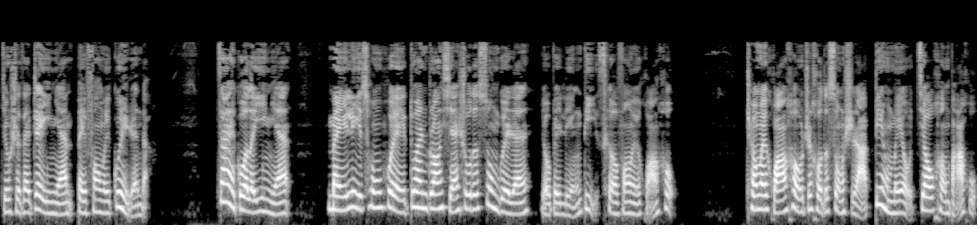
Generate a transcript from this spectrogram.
就是在这一年被封为贵人的。再过了一年，美丽聪慧、端庄贤淑的宋贵人又被灵帝册封为皇后。成为皇后之后的宋氏啊，并没有骄横跋扈，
